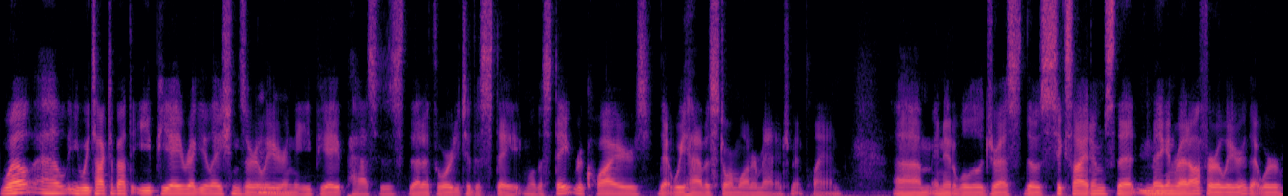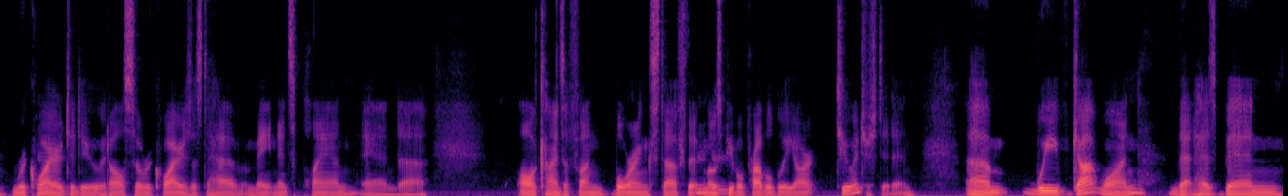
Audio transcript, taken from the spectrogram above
Well, uh, we talked about the EPA regulations earlier, Mhm. and the EPA passes that authority to the state. Well, the state requires that we have a stormwater management plan, um, and it will address those six items that Mhm. Megan read off earlier that we're required to do. It also requires us to have a maintenance plan and uh, all kinds of fun, boring stuff that most Mhm. people probably aren't too interested in. Um, we've got one that has been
